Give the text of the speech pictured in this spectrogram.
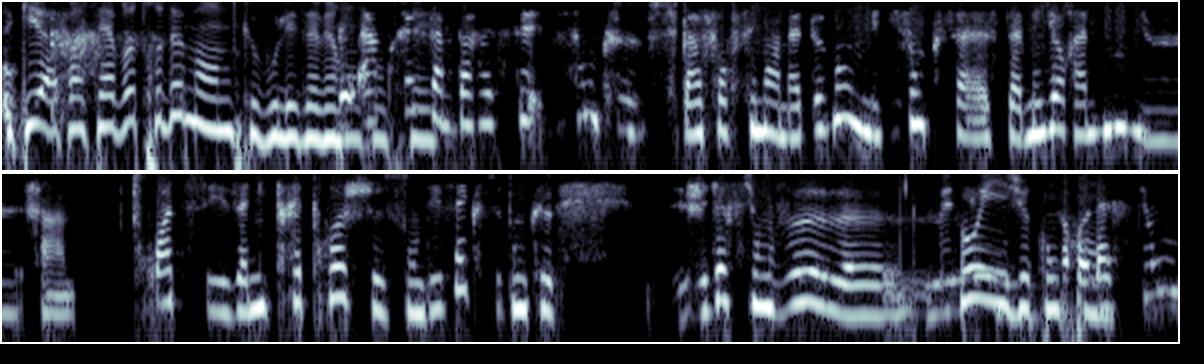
C'est qui, enfin, c'est à votre demande que vous les avez Mais rencontrés. après, ça me paraissait, disons que c'est pas forcément à ma demande, mais disons que sa, sa meilleure amie, euh, enfin, trois de ses amis très proches sont des ex. Donc, euh, je veux dire, si on veut euh, mener Oui, je une comprends. relation,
